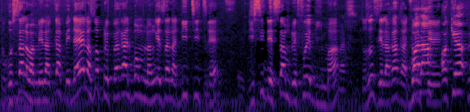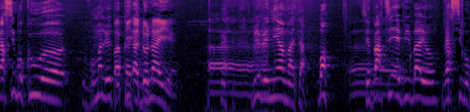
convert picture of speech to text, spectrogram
tokosala bamelaka mpe dayele azo prépare album na ngai eza na 10 titre d'ici décembre efo ebima tozozela kaka voilà euh, ok merci beaucoup euh, vraiment le papi adonai euh, bienvenue à mata bon c'est parti et puis bayo merci beaucoup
